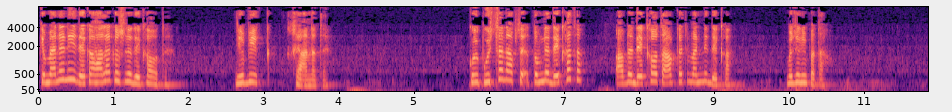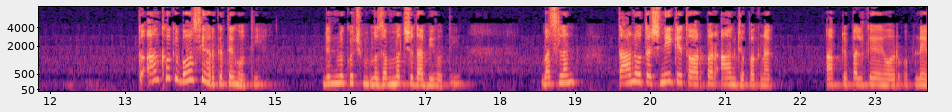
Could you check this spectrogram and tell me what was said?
کہ میں نے نہیں دیکھا، حالانکہ اس نے دیکھا ہوتا ہے۔ یہ بھی ایک خیانت ہے۔ کوئی پوچھتا نا آپ سے، تم نے دیکھا تھا؟ آپ نے دیکھا ہوتا، آپ کہتے میں نے نہیں دیکھا۔ مجھے نہیں پتا۔ تو آنکھوں کی بہت سی حرکتیں ہوتی ہیں، جن میں کچھ مذمت شدہ بھی ہوتی مثلاً، تان و تشنی کے طور پر آنکھ جھپکنا۔ اپنے پل کے اور اپنے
